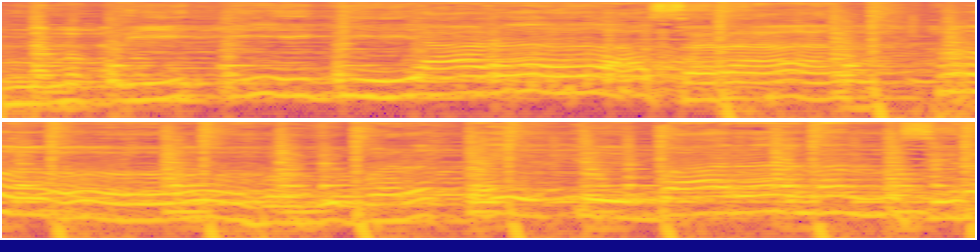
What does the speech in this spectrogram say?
ನಮ್ಮ ಪ್ರೀತಿಗೆ ಯಾರ ಆಸರ ಹೋ ಹೋಗಿ ಬರತೈತಿ ಬಾರ ನನ್ನ ಸಿರ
